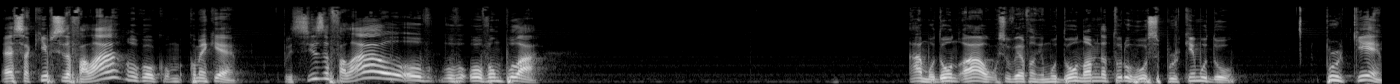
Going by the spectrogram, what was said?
Essa aqui precisa falar? Ou, ou como é que é? Precisa falar ou, ou, ou vamos pular? Ah, mudou. Ah, o Silveira falando que mudou o nome da Toro Rosso. Por que mudou? Porque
